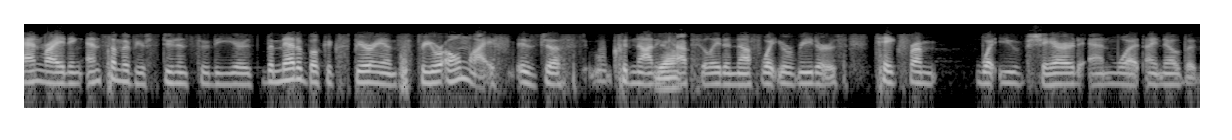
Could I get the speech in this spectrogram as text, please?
and writing and some of your students through the years. The meta book experience for your own life is just could not yeah. encapsulate enough what your readers take from what you've shared and what I know the,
